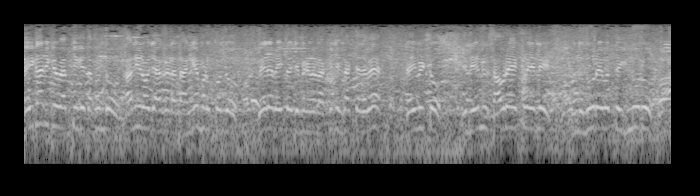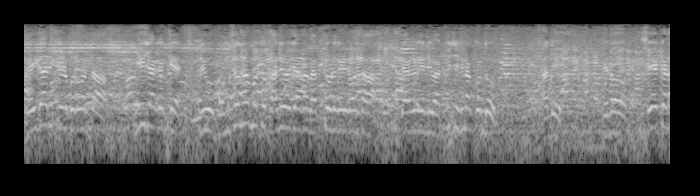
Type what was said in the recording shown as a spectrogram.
ಕೈಗಾರಿಕೆ ವ್ಯಾಪ್ತಿಗೆ ತಗೊಂಡು ಖಾಲಿ ಇರೋ ಜಾಗಗಳನ್ನು ಹಂಗೆ ಮಾಡ್ಕೊಂಡು ಬೇರೆ ರೈತರ ಜಮೀನುಗಳನ್ನು ಅಕ್ವಿಜಿಷನ್ ಆಗ್ತಾ ಇದ್ದಾವೆ ದಯವಿಟ್ಟು ಇಲ್ಲಿ ಏನು ಸಾವಿರ ಎಕರೆಯಲ್ಲಿ ಒಂದು ನೂರೈವತ್ತು, ಇನ್ನೂರು ಕೈಗಾರಿಕೆಗಳು ಬರುವಂಥ ಈ ಜಾಗಕ್ಕೆ ನೀವು ಬಂಸಂದ್ರ ಮತ್ತು ಖಾಲಿ ಇರೋ ಜಾಗ ವ್ಯಾಪ್ತಿ ಒಳಗಡೆ ಇರುವಂಥ ಜಾಗಗಳಿಗೆ ನೀವು ಅಕ್ವಿಜೇಷನ್ ಹಾಕ್ಕೊಂಡು ಅಲ್ಲಿ ಏನು ಶೇಕಡ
